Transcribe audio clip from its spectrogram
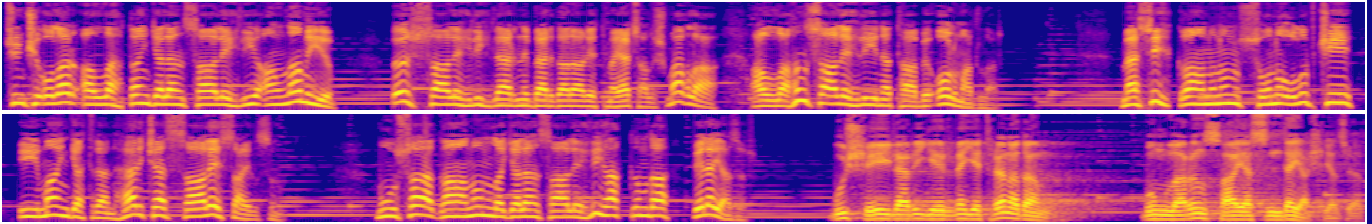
Çünki onlar Allahdan gələn salihliyi anlamayıb, öz salihliklərini bərqərar etməyə çalışmaqla Allahın salihliyinə tabi olmadılar. Məsih qanunun sonu olub ki, iman gətirən hər kəs salih sayılsın. Musa qanunla gələn salihlik haqqında belə yazır. Bu şeyləri yerinə yetirən adam bunların sayəsində yaşayacaq.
